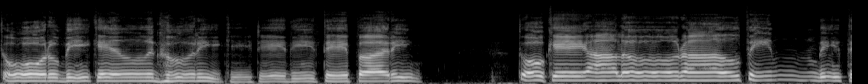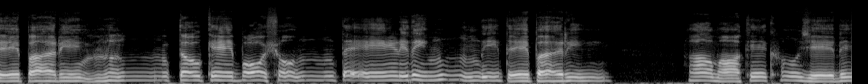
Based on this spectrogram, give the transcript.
তোর বিকেল ঘুরি কেটে দিতে পারি। তোকে আলোর আলপিন দিতে পারি। তোকে বসন্তের দিন দিতে পারি। আমাকে খুঁজে দে,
